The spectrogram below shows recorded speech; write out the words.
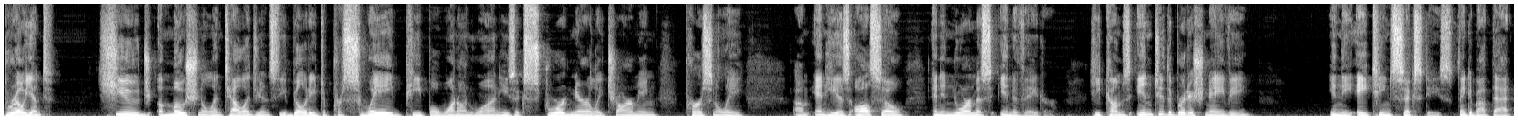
brilliant, huge emotional intelligence, the ability to persuade people one on one. He's extraordinarily charming personally. Um, and he is also an enormous innovator. He comes into the British Navy in the 1860s. Think about that.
